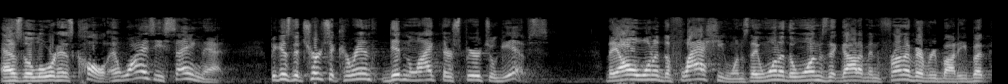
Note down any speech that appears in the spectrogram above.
as the Lord has called. And why is he saying that? Because the church at Corinth didn't like their spiritual gifts. They all wanted the flashy ones. They wanted the ones that got them in front of everybody. But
